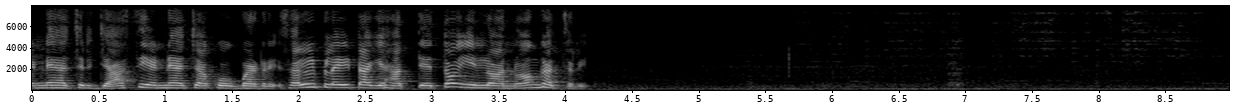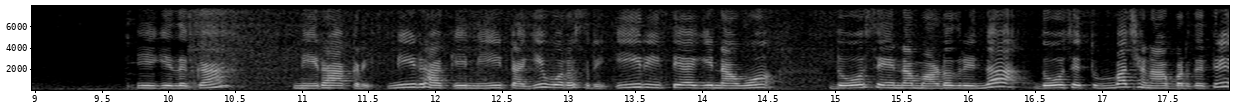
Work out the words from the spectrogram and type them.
ಎಣ್ಣೆ ಹಚ್ಚಿರಿ ಜಾಸ್ತಿ ಎಣ್ಣೆ ಹಚ್ಚಕ್ಕೆ ಹೋಗ್ಬೇಡ್ರಿ ಸ್ವಲ್ಪ ಲೈಟಾಗಿ ಹತ್ತೆತ್ತೋ ಇಲ್ಲೋ ಅನ್ನೋಂಗೆ ಹಚ್ಚಿರಿ ಈಗ ಇದಕ್ಕೆ ನೀರು ಹಾಕ್ರಿ. ನೀರು ಹಾಕಿ ನೀಟಾಗಿ ಒರೆಸ್ರಿ. ಈ ರೀತಿಯಾಗಿ ನಾವು ದೋಸೆಯನ್ನು ಮಾಡೋದ್ರಿಂದ ದೋಸೆ ತುಂಬ ಚೆನ್ನಾಗಿ ಬರ್ತೈತೆ ರೀ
